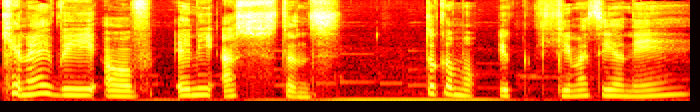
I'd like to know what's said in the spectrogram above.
Can I be of any assistance? とかもよく聞きますよね。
